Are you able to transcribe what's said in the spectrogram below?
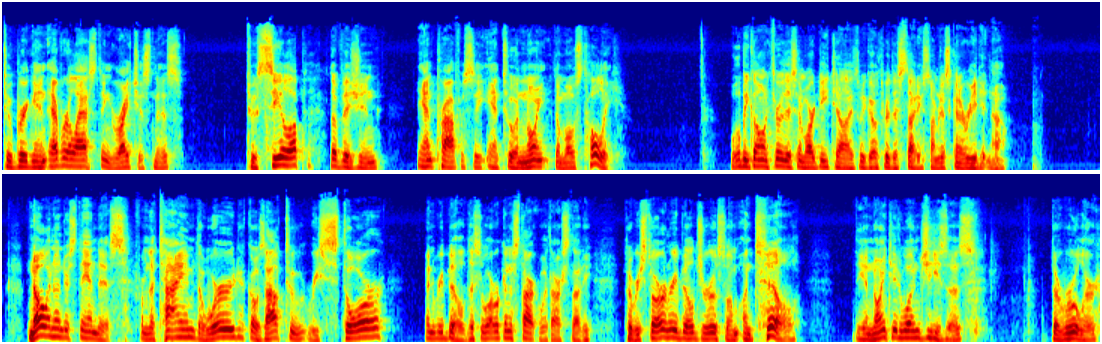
to bring in everlasting righteousness, to seal up the vision and prophecy, and to anoint the most holy. We'll be going through this in more detail as we go through the study, so I'm just going to read it now. Know and understand this from the time the word goes out to restore and rebuild, this is what we're going to start with our study to restore and rebuild Jerusalem until the anointed one, Jesus, the ruler,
